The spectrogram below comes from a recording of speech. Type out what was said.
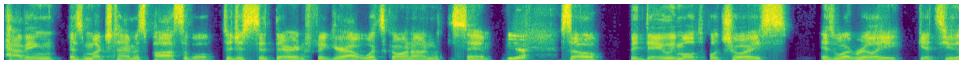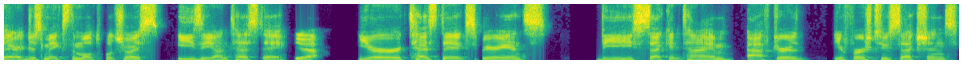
having as much time as possible to just sit there and figure out what's going on with the sim. Yeah. So the daily multiple choice is what really gets you there. It just makes the multiple choice easy on test day. Yeah. Your test day experience, the second time after your first two sections,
